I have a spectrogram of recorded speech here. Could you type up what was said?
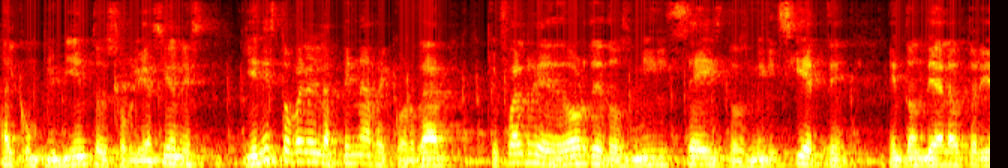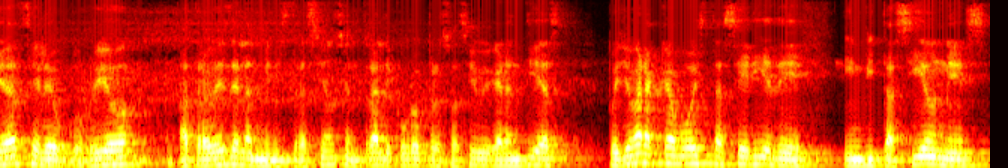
al cumplimiento de sus obligaciones. Y en esto vale la pena recordar que fue alrededor de 2006-2007 en donde a la autoridad se le ocurrió a través de la Administración Central de Cobro Persuasivo y Garantías pues llevar a cabo esta serie de invitaciones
